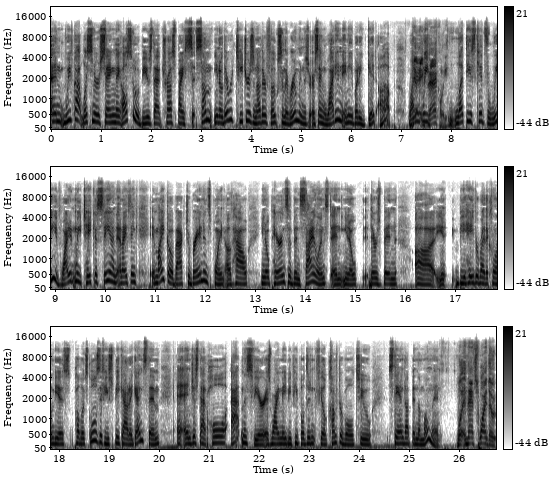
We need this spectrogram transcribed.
and we've got listeners saying they also abused that trust by some, you know, there were teachers and other folks in the room and are saying, why didn't anybody get up? Why yeah, didn't exactly. we let these kids leave? Why didn't we take a stand? And I think it might go back to Brandon's point of how you know parents have been silenced, and you know there's been uh, behavior by the Columbia Public Schools if you speak out against them, and just that whole atmosphere is why maybe people didn't feel comfortable to stand up in the moment. Well, and that's why the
